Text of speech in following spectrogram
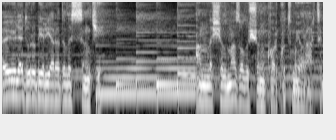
öyle duru bir yaratılışsın ki Anlaşılmaz oluşun korkutmuyor artık.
